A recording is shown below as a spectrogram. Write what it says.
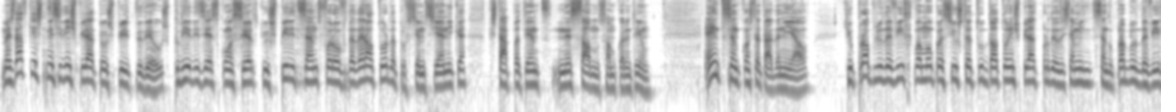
Mas dado que este tinha sido inspirado pelo Espírito de Deus, podia dizer-se com acerto que o Espírito Santo fora o verdadeiro autor da profecia messiânica que está patente nesse Salmo, no Salmo 41. É interessante constatar, Daniel, que o próprio Davi reclamou para si o estatuto de autor inspirado por Deus. Isto é muito interessante. O próprio Davi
